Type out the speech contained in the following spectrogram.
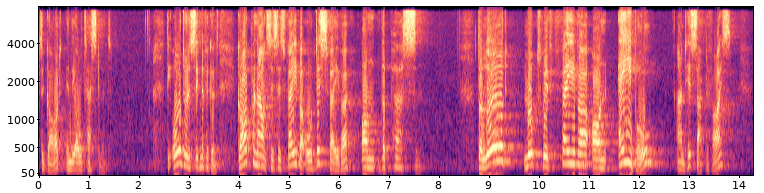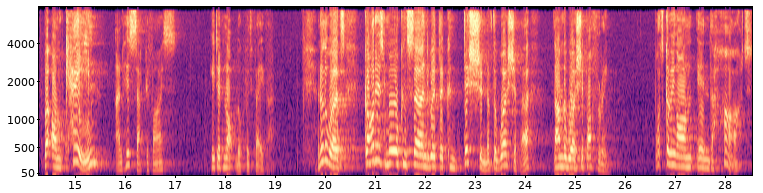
to God in the Old Testament. The order is significant. God pronounces his favour or disfavour on the person. The Lord looked with favour on Abel and his sacrifice, but on Cain and his sacrifice, he did not look with favour. In other words, God is more concerned with the condition of the worshipper than the worship offering. What's going on in the heart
